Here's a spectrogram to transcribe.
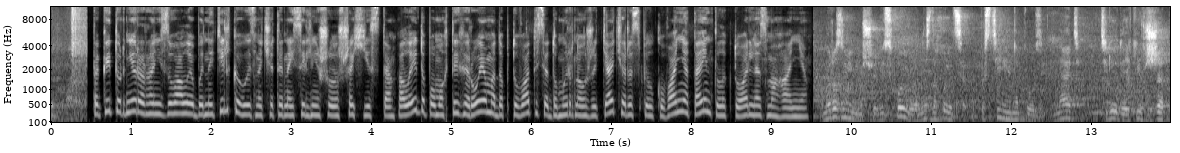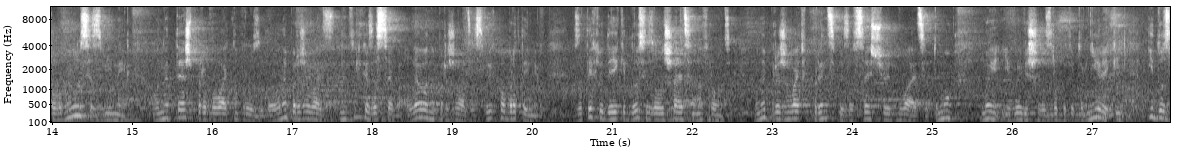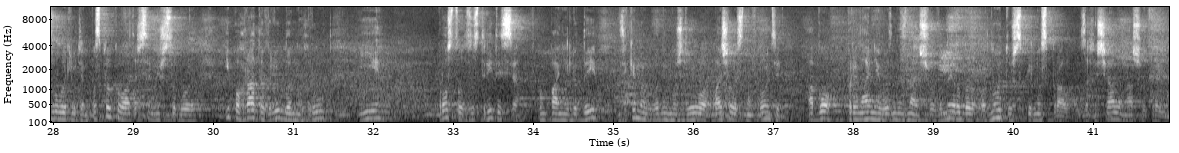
Такий турнір організували, аби не тільки визначити найсильнішого шахіста, але й допомогти героям адаптуватися до мирного життя через спілкування та інтелектуальне змагання. Ми розуміємо, що військові вони знаходяться у постійній напрузі. Навіть ті люди, які вже повернулися з війни, вони теж перебувають в напрузі, бо вони переживають не тільки за себе, але вони переживають за своїх побратимів, за тих людей, які досі залишаються на фронті. Вони переживають в принципі за все, що відбувається. Тому ми і вирішили зробити турнір, який і дозволить людям поспілкуватися між собою, і пограти в улюблену гру, і просто зустрітися в компанії людей, з якими вони можливо бачились на фронті, або принаймні вони знають, що вони робили одну і ту ж спільну справу, захищали нашу країну.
